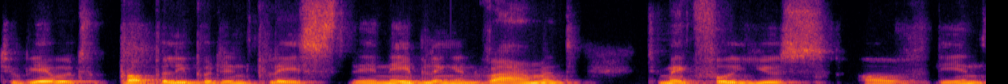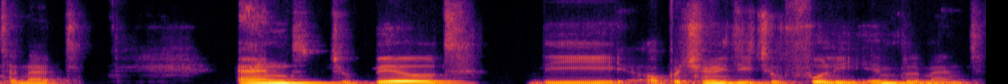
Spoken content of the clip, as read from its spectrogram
to be able to properly put in place the enabling environment to make full use of the internet and to build the opportunity to fully implement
